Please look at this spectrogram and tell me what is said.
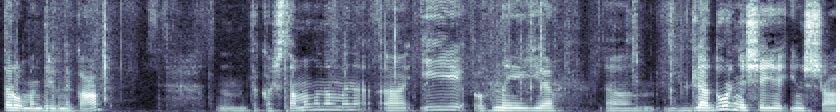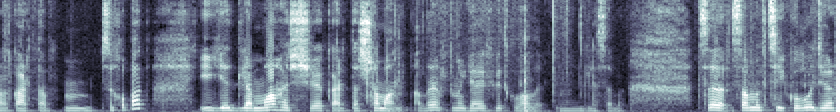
Таро мандрівника. Така ж сама вона в мене. Е, і в неї є е, для Дорня ще є інша карта психопат, і є для мага ще карта шаман. Але ну, я їх відклала для себе. Це саме в цій колоді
